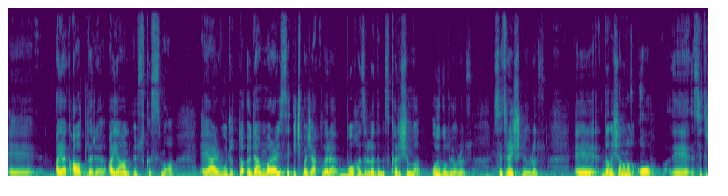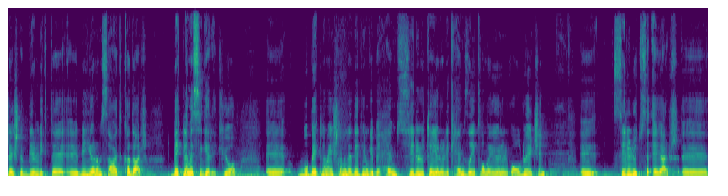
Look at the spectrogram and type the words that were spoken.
e, ayak altları, ayağın üst kısmı, eğer vücutta ödem var ise iç bacaklara bu hazırladığımız karışımı uyguluyoruz, streçliyoruz. E, danışanımız o e, streçle birlikte e, bir yarım saat kadar beklemesi gerekiyor. E, bu bekleme işlemi de dediğim gibi hem selülite yönelik hem zayıflamaya yönelik olduğu için e, selülitse eğer e,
